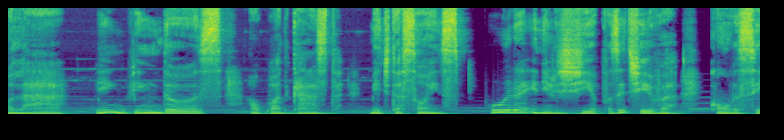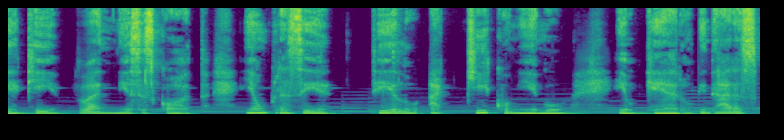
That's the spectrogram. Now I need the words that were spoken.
Olá, bem-vindos ao podcast Meditações Pura Energia Positiva. Com você aqui, Vanessa Scott, e é um prazer tê-lo aqui comigo. Eu quero lhe dar as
